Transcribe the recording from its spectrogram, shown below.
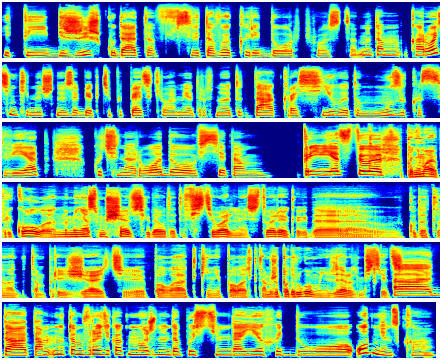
И ты бежишь куда-то в световой коридор просто. Ну, там коротенький ночной забег, типа 5 километров, но это так красиво. Это музыка, свет, куча народу, все там приветствуют. Понимаю прикол, но меня смущает всегда вот эта фестивальная история, когда куда-то надо там приезжать, э, палатки, не палатки. Там же по-другому нельзя разместиться. А, да, там, ну там вроде как можно, допустим, доехать до Обнинска,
